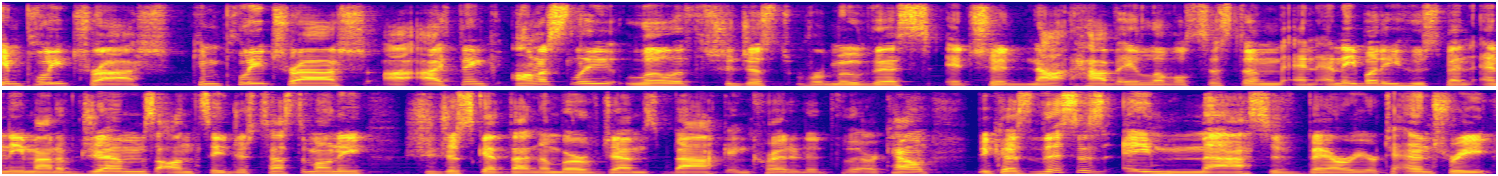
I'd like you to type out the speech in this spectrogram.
complete trash. Complete trash. I, I think honestly Lilith should just remove this. It should not have a level system and anybody who spent any amount of gems on Sage's testimony should just get that number of gems back and credited to their account because this is a massive barrier to entry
